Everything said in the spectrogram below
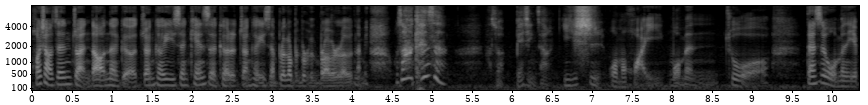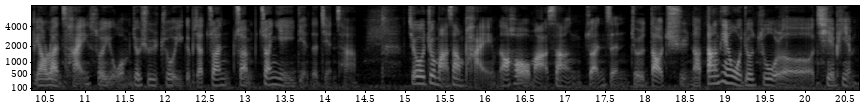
黄小珍转到那个专科医生，cancer 科的专科医生，那边。我说 cancer，他说别紧张，一试我们怀疑，我们做。但是我们也不要乱猜，所以我们就去做一个比较专专专业一点的检查，结果就马上排，然后马上转诊，就是到去。那当天我就做了切片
